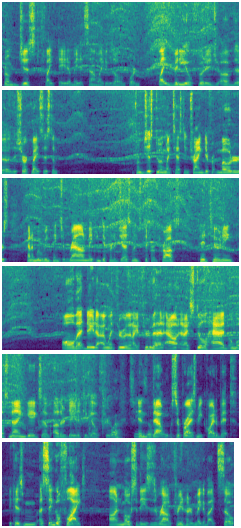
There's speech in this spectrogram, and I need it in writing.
from just flight data. Made it sound like it was all important. Flight video footage of the the SharkByte system from just doing my testing, trying different motors, kind of moving things around, making different adjustments, different props, PID tuning, all that data I went through, and then I threw that out, and I still had almost nine gigs of other data to go through, Well, and that surprised me quite a bit because a single flight on most of these is around 300 megabytes, so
